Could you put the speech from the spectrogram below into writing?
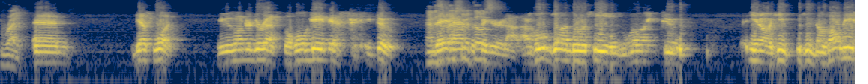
Right. and guess what? He was under duress the whole game yesterday too And they have to those. figure it out. I hope John Dorsey is willing to, you know, he he does all these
